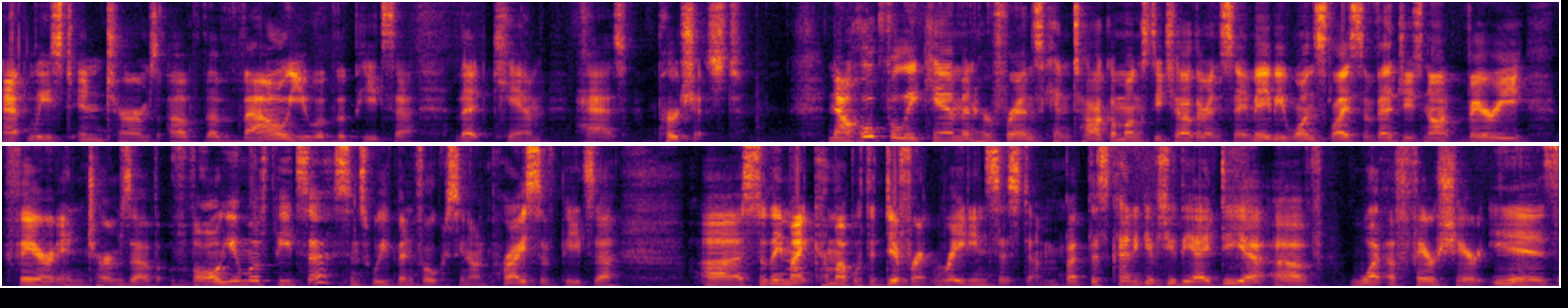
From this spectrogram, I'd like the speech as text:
At least in terms of the value of the pizza that Kim has purchased. Now, hopefully, Kim and her friends can talk amongst each other and say maybe one slice of veggie is not very fair in terms of volume of pizza, since we've been focusing on price of pizza. Uh, so they might come up with a different rating system. But this kind of gives you the idea of what a fair share is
